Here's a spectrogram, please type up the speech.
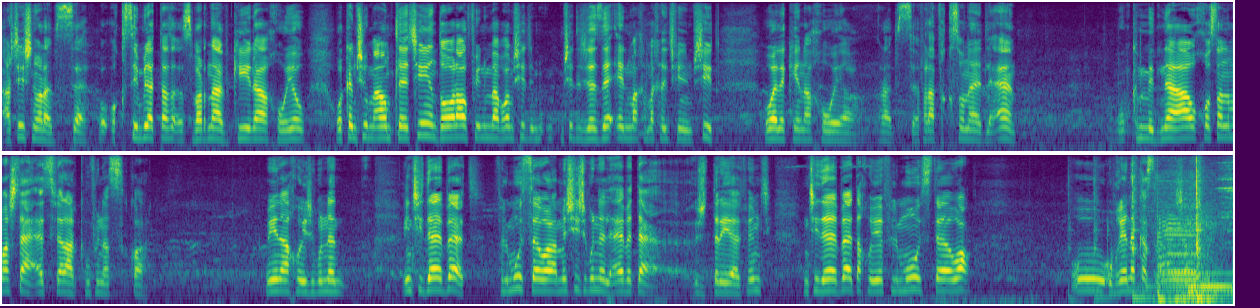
عرفتي شنو؟ راه بزاف. اقسم بالله صبرنا بكينا أخويا وكنمشيو معاهم 30 دورة وفين ما بغا مشيت مشيت للجزائر ما خليت فين مشيت. ولكن أخويا راه بزاف راه فقصونا هذا العام وكمدناها وخصوصا الماتش تاع اسفي راه ركبوا فينا السكر وين أخويا؟ جيبوا لنا انتدابات في المستوى ماشي جيبوا لنا لعابه تاع جوج ريال فهمتي؟ انتدابات أخويا في المستوى وبغينا كاس العالم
